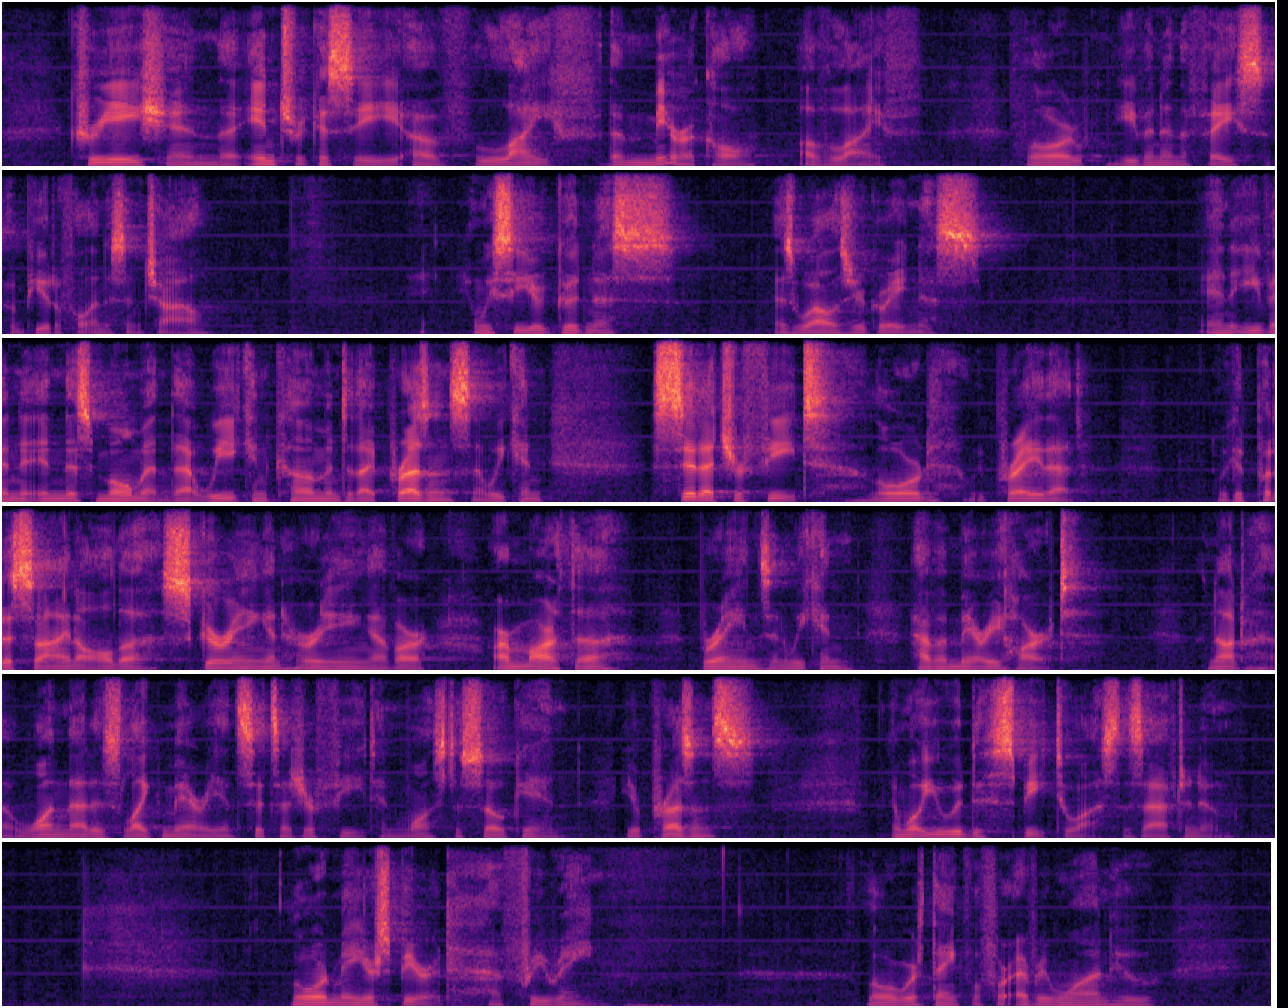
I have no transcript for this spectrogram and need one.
creation, the intricacy of life, the miracle of life. Lord, even in the face of a beautiful, innocent child. And we see your goodness as well as your greatness. And even in this moment, that we can come into thy presence, that we can sit at your feet. Lord, we pray that we could put aside all the scurrying and hurrying of our, our Martha brains and we can have a merry heart, not uh, one that is like Mary and sits at your feet and wants to soak in your presence and what you would speak to us this afternoon. Lord, may your Spirit have free rein. Lord, we're thankful for everyone who,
